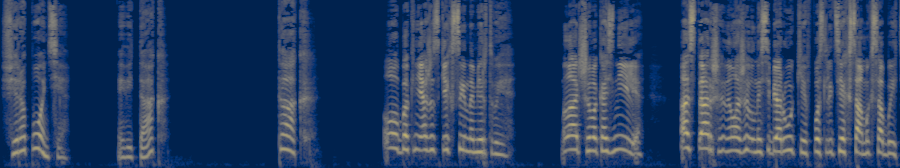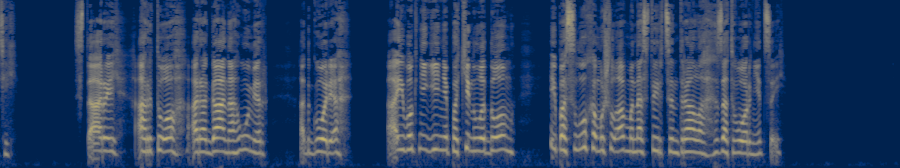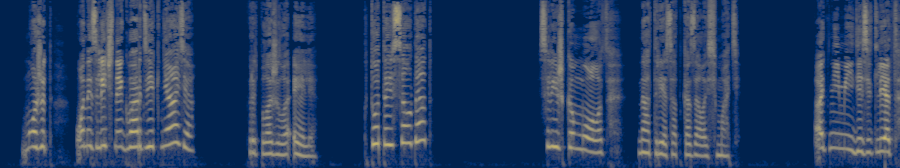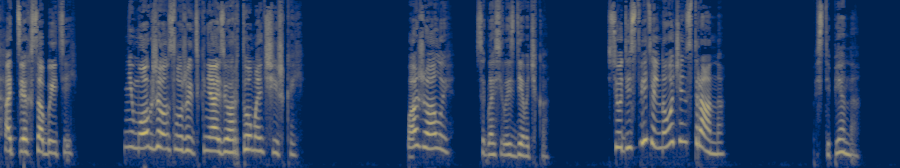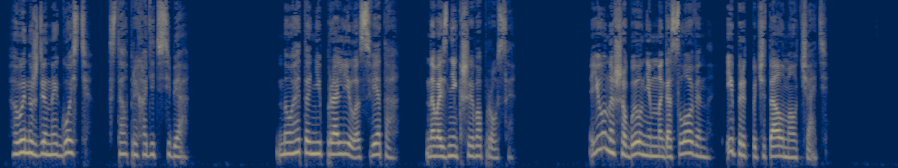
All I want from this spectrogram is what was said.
в Ферапонте. Ведь так? Так. Оба княжеских сына мертвы. Младшего казнили, а старший наложил на себя руки после тех самых событий. Старый Арто Арагана умер от горя, а его княгиня покинула дом и, по слухам, ушла в монастырь Централа затворницей. «Может, он из личной гвардии князя?» — предположила Элли. «Кто-то из солдат?» «Слишком молод», — наотрез отказалась мать. «Отними десять лет от тех событий. Не мог же он служить князю Арто мальчишкой?» «Пожалуй», — согласилась девочка. «Все действительно очень странно». Постепенно вынужденный гость стал приходить в себя. Но это не пролило света на возникшие вопросы. Юноша был немногословен и предпочитал молчать.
